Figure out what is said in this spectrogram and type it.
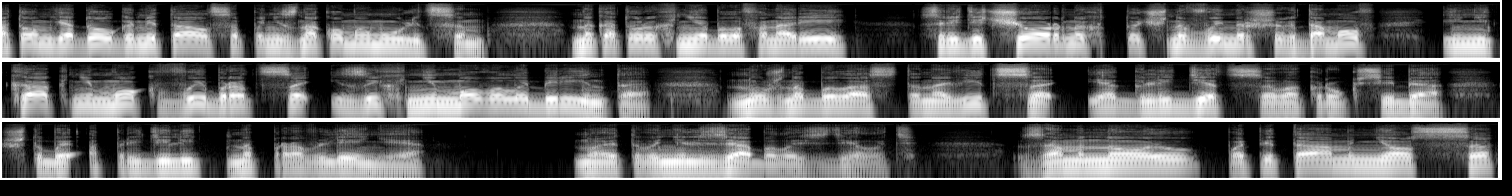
Потом я долго метался по незнакомым улицам, на которых не было фонарей, среди черных, точно вымерших домов, и никак не мог выбраться из их немого лабиринта. Нужно было остановиться и оглядеться вокруг себя, чтобы определить направление. Но этого нельзя было сделать. За мною по пятам несся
